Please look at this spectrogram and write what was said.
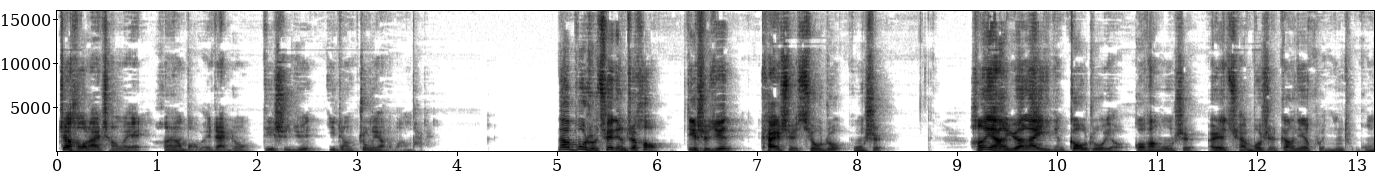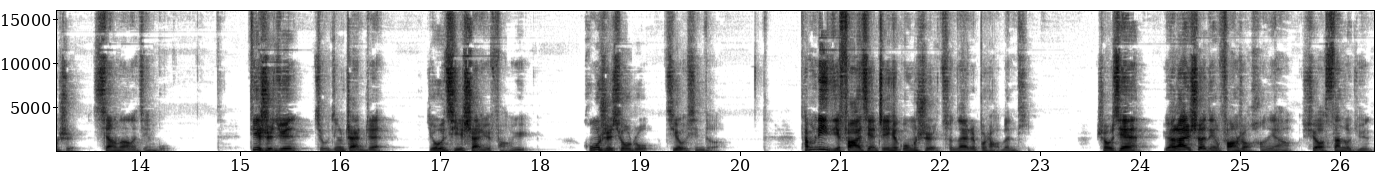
这后来成为衡阳保卫战中第十军一张重要的王牌。那部署确定之后，第十军开始修筑工事。衡阳原来已经构筑有国防工事，而且全部是钢筋混凝土工事，相当的坚固。第十军久经战阵，尤其善于防御，工事修筑极有心得。他们立即发现这些工事存在着不少问题。首先，原来设定防守衡阳需要三个军，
